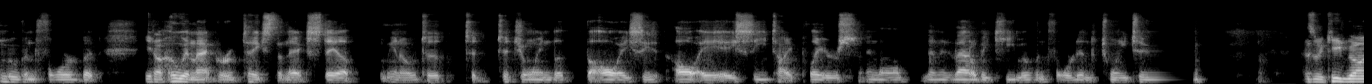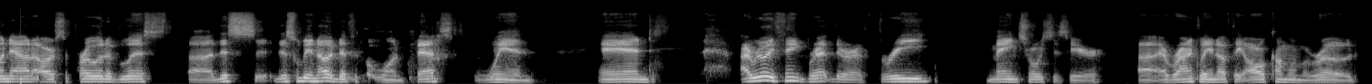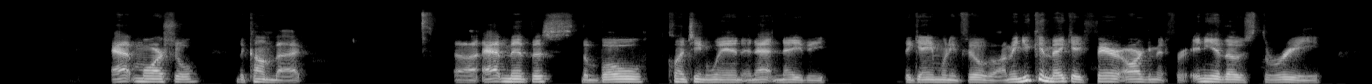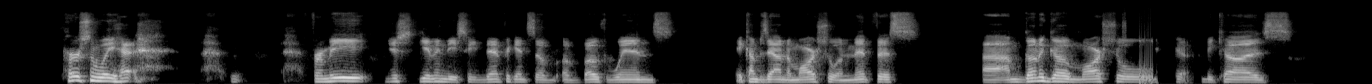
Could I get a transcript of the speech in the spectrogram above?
moving forward. But, you know, who in that group takes the next step, you know, to to to join the the all AC all AAC type players, and uh, then that'll be key moving forward into 22. As we keep going down our superlative list, uh, this this will be another difficult one. Best win, and I really think, Brett, there are three main choices here. Uh, ironically enough, they all come on the road. At Marshall, the comeback. Uh, at Memphis, the bowl clinching win, and at Navy, the game winning field goal. I mean, you can make a fair argument for any of those three. Personally, for me, just given the significance of, of both wins, it comes down to Marshall and Memphis. Uh, I'm going to go Marshall because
